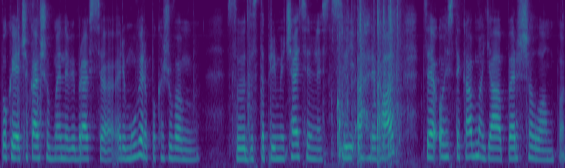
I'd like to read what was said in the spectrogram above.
Поки я чекаю, щоб в мене вібрався ремувер, покажу вам свою достопримічательність, свій агрегат. Це ось така моя перша лампа.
